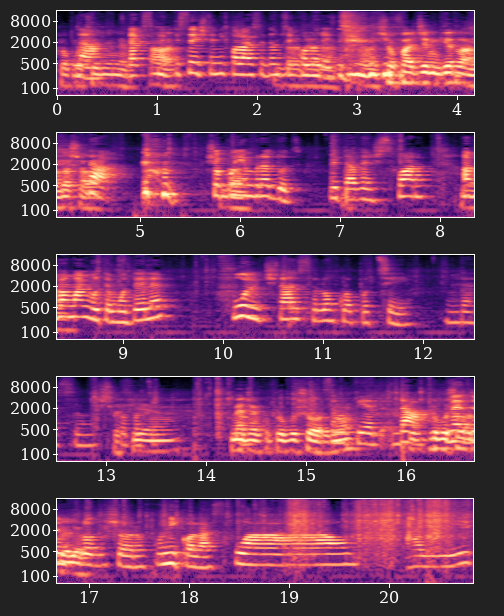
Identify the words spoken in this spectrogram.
Clopoței Da, din lemn. dacă se Ah, plictisește Nicola, să dăm da, să-i da, colorezi. da. Ah, Și o faci gen ghirlandă, așa. Da. și o pui Da. în brăduț. Uite, avem și sfoară. Aveam mai multe modele. Fulgi, da, să luăm clopoței. Da, să luăm și Să clopoței. fie... Mergem cu plugușorul, Să nu nu? pierd. Da, Cu plugușorul mergem de cu lemn. plugușorul. Cu Nicolas. Wow! Aici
